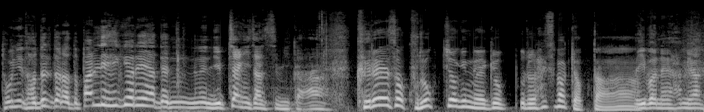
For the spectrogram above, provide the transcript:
돈이 더 들더라도 빨리 해결해야 되는 입장이지 않습니까? 그래서 굴욕적인 외교를 할 수밖에 없다. 이번에 하면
